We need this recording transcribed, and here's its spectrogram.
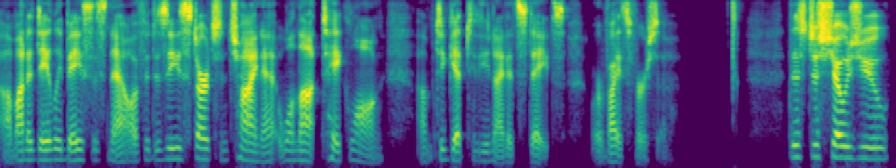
um, on a daily basis now, if a disease starts in China, it will not take long um, to get to the United States or vice versa. This just shows you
